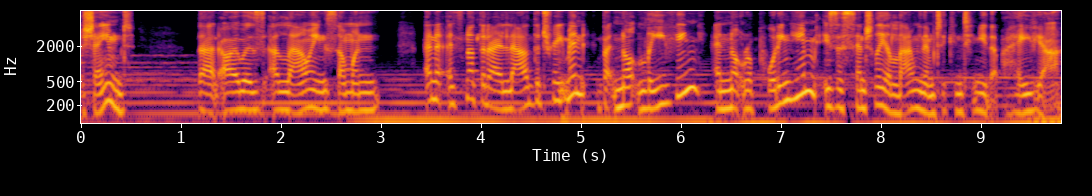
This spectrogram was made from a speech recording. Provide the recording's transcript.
ashamed that I was allowing someone and it's not that I allowed the treatment, but not leaving and not reporting him is essentially allowing them to continue that behavior.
